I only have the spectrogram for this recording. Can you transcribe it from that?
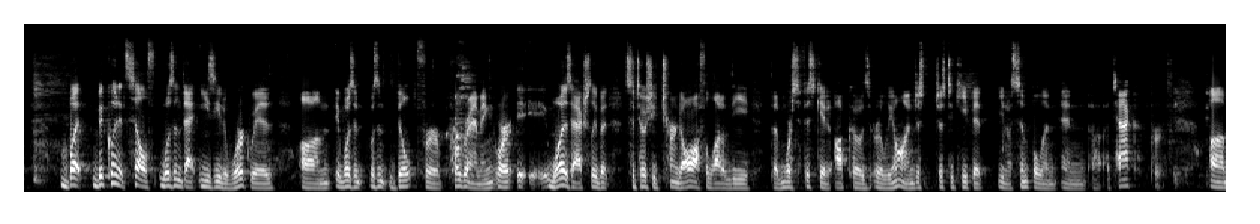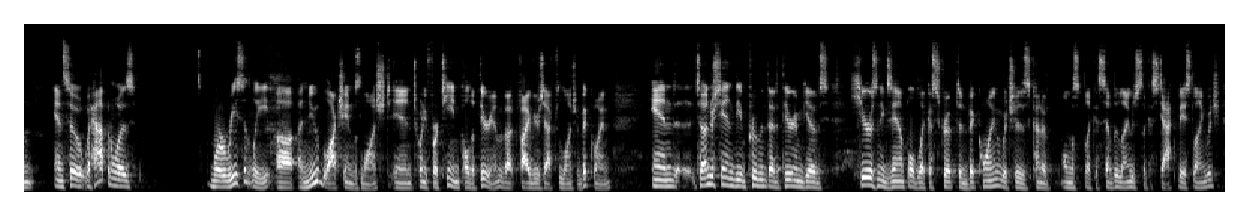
But Bitcoin itself wasn't that easy to work with. Um, it wasn't wasn't built for programming, or it, it, was actually, but Satoshi turned off a lot of the the more sophisticated opcodes early on, just just to keep it you know simple and and uh, attack proof. Um, and so what happened was more recently, uh, a new blockchain was launched in 2014 called Ethereum, about five years after the launch of Bitcoin. And to understand the improvement that Ethereum gives, here's an example of like a script in Bitcoin, which is kind of almost like assembly language, it's like a stack-based language.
